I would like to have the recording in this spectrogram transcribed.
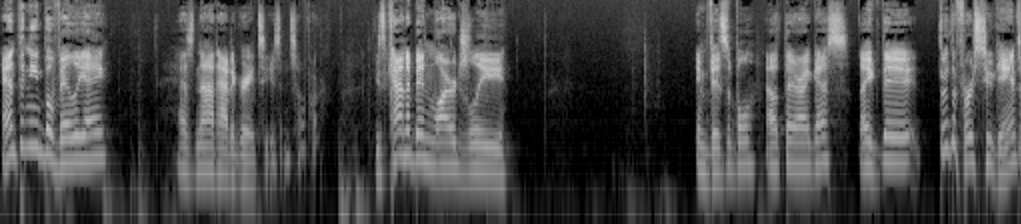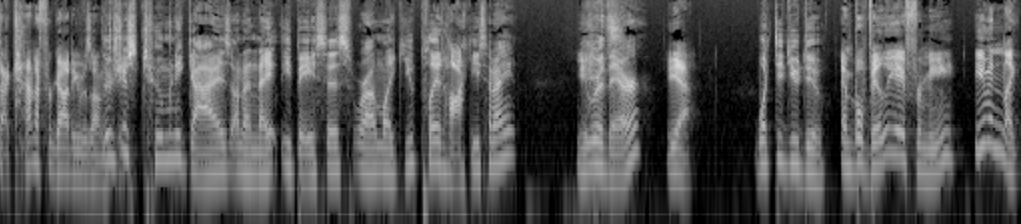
Anthony Beauvillier has not had a great season so far. He's kind of been largely invisible out there, I guess. Like the through the first two games, I kind of forgot he was on There's the just too many guys on a nightly basis where I'm like, you played hockey tonight? You were there? yeah. What did you do? And Beauvillier for me, even like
